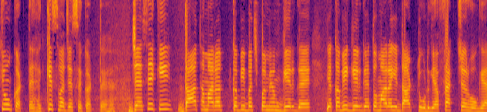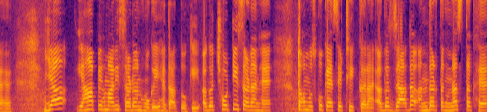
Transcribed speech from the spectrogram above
क्यों कटते हैं, किस वजह से कटते हैं। जैसे कि दांत हमारा कभी बचपन में हम गिर गए, या कभी गिर गए तो हमारा ये दांत टूट गया, फ्रैक्चर हो गया है। या यहाँ पे हमारी सड़न हो गई है दांतों की। अगर छोटी सड़न है तो हम उसको कैसे ठीक कराएँ? अगर ज़्यादा अंदर तक नस तक है,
